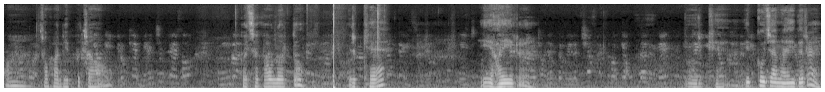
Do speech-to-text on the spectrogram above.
아, 정말 예쁘죠? 그 제가 오늘 또 이렇게 이 아이를 또 이렇게 입고 잔 아이들을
